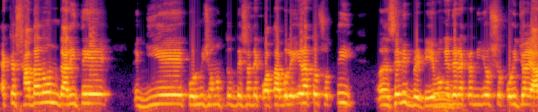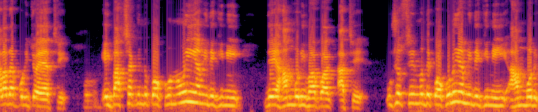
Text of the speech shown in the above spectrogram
একটা সাধারণ গাড়িতে গিয়ে কর্মী সমর্থকদের সাথে কথা বলে এরা তো সত্যি সেলিব্রিটি এবং এদের একটা নিজস্ব পরিচয় আলাদা পরিচয় আছে। এই বাচ্চা কিন্তু কখনোই আমি দেখিনি যে হাম্বরি ভাব আছে। উষশ্রীর মধ্যে কখনোই আমি দেখিনি হাম্বরি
